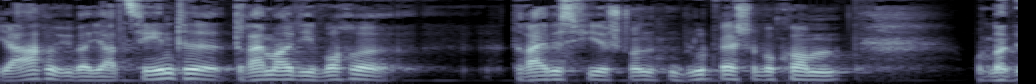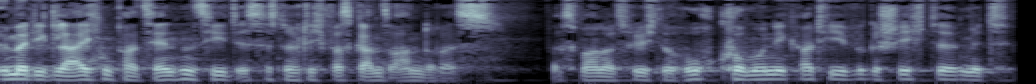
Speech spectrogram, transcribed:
Jahre über Jahrzehnte, dreimal die Woche drei bis vier Stunden Blutwäsche bekommen und man immer die gleichen Patienten sieht, ist es natürlich was ganz anderes. Das war natürlich eine hochkommunikative Geschichte mit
